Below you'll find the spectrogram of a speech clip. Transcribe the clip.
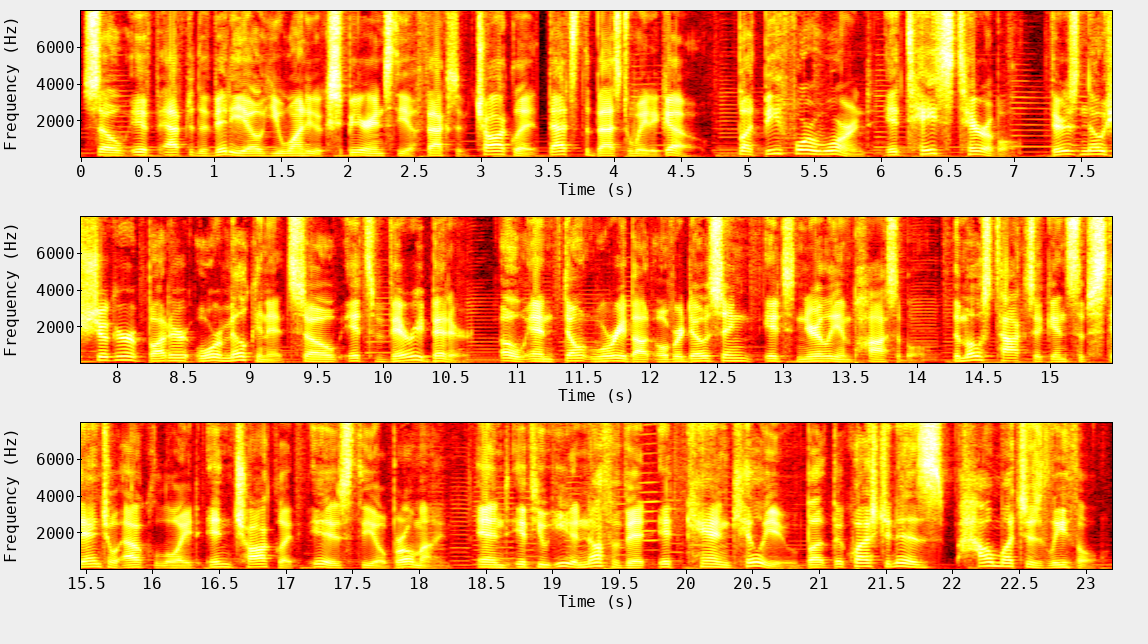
So if after the video you want to experience the effects of chocolate, that's the best way to go. But be forewarned, it tastes terrible. There's no sugar, butter, or milk in it, so it's very bitter. Oh, and don't worry about overdosing, it's nearly impossible. The most toxic and substantial alkaloid in chocolate is theobromine, and if you eat enough of it, it can kill you, but the question is, how much is lethal?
